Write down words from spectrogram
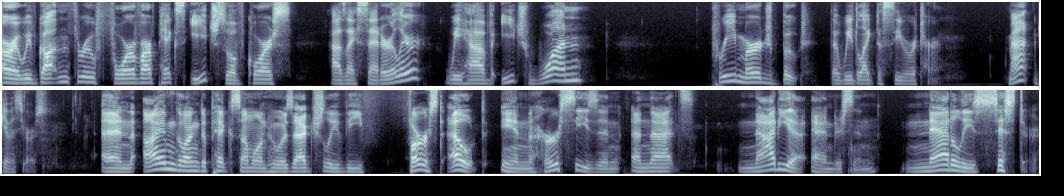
All right, we've gotten through four of our picks each. So, of course, as I said earlier, we have each one pre merge boot that we'd like to see return. Matt, give us yours. And I'm going to pick someone who was actually the first out in her season, and that's Nadia Anderson, Natalie's sister.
